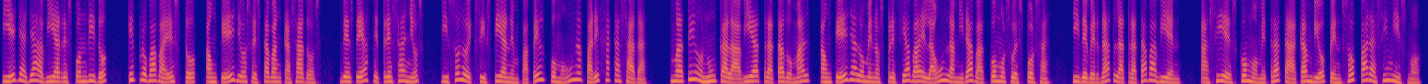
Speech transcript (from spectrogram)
y ella ya había respondido, ¿qué probaba esto, aunque ellos estaban casados, desde hace tres años, y solo existían en papel como una pareja casada. Mateo nunca la había tratado mal, aunque ella lo menospreciaba, él aún la miraba como su esposa, y de verdad la trataba bien, así es como me trata a cambio, pensó para sí mismo.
